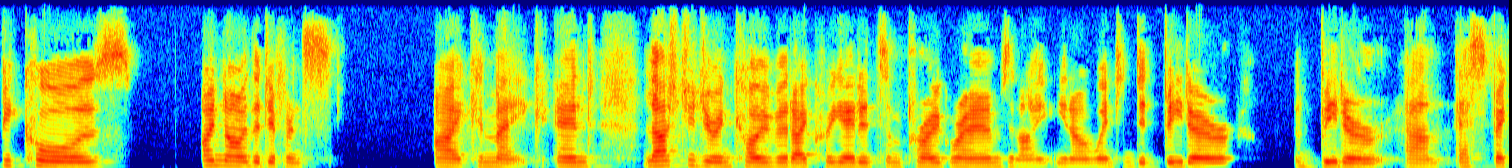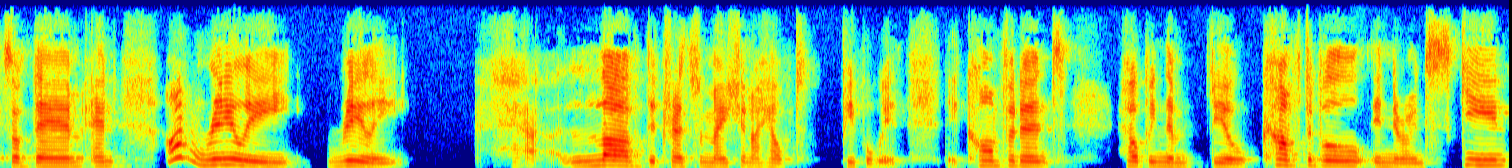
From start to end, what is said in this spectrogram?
because i know the difference I can make. And last year during COVID, I created some programs and I, you know, went and did beta, beta um, aspects of them. And I really, really ha- loved the transformation I helped people with. They're confident, helping them feel comfortable in their own skin.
